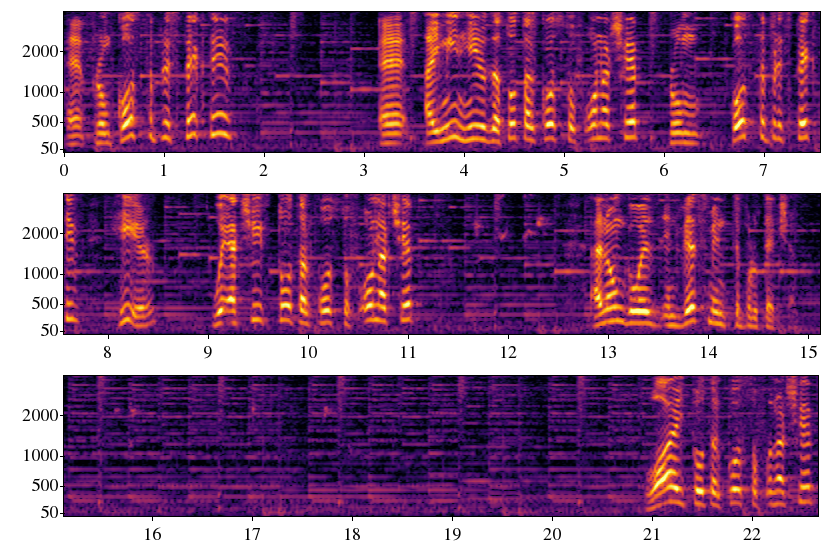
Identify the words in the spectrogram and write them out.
Uh, from cost perspective, uh, I mean here the total cost of ownership. From cost perspective, here we achieve total cost of ownership along with investment protection. Why total cost of ownership?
